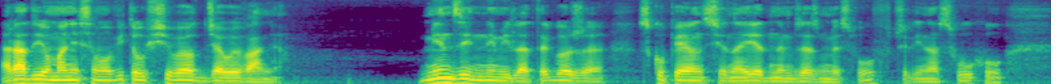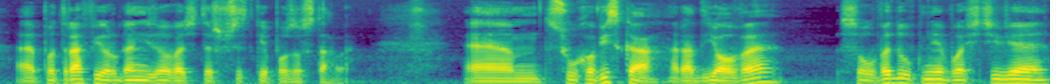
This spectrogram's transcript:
radio ma niesamowitą siłę oddziaływania. Między innymi dlatego, że skupiając się na jednym ze zmysłów, czyli na słuchu, potrafi organizować też wszystkie pozostałe. Słuchowiska radiowe są według mnie właściwie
